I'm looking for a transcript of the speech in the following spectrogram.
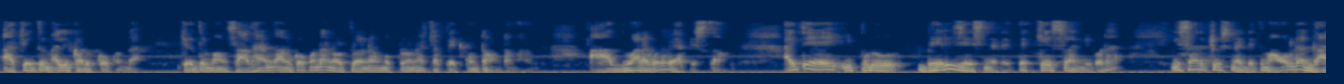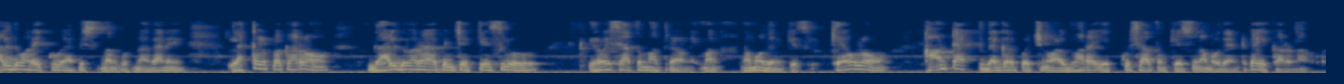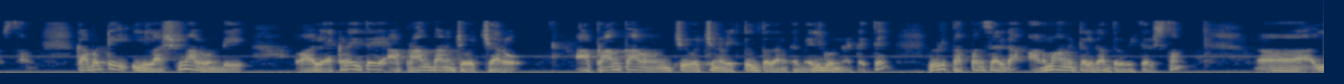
ఆ చేతులు మళ్ళీ కడుక్కోకుండా చేతులు మనం సాధారణంగా అనుకోకుండా నోట్లోనే ముక్కులోనే అట్లా పెట్టుకుంటూ ఉంటాం మనం. ఆ ద్వారా కూడా వ్యాపిస్తాం. అయితే ఇప్పుడు బేరీ చేసినట్టయితే కేసులన్నీ కూడా ఈసారి చూసినట్టయితే మామూలుగా గాలి ద్వారా ఎక్కువ వ్యాపిస్తుంది అనుకుంటున్నా కానీ లెక్కల ప్రకారం గాలి ద్వారా వ్యాపించే కేసులు ఇరవై శాతం మాత్రమే ఉన్నాయి మన నమోదైన కేసులు. కేవలం కాంటాక్ట్ దగ్గరకు వచ్చిన వాళ్ళ ద్వారా ఎక్కువ శాతం కేసులు నమోదైనట్టుగా ఈ కరోనా వస్తూ ఉంది. కాబట్టి ఈ లక్షణాలు ఉండి వాళ్ళు ఎక్కడైతే ఆ ప్రాంతాల నుంచి వచ్చారో ఆ ప్రాంతాల నుంచి వచ్చిన వ్యక్తులతో కనుక మెలిగి ఉన్నట్టయితే వీళ్ళు తప్పనిసరిగా అనుమానితులుగా ధృవీకరిస్తాం.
